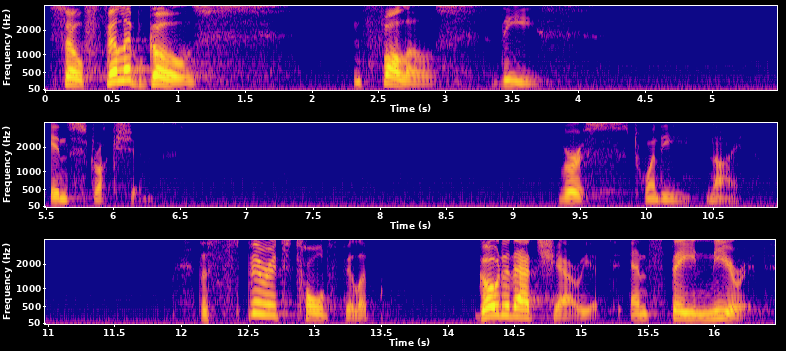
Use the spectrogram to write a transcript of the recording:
So Philip goes and follows these instructions. Verse 29. The Spirit told Philip, Go to that chariot and stay near it.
